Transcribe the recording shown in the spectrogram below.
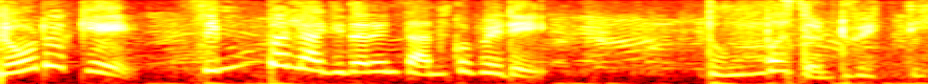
ನೋಡೋಕೆ ಸಿಂಪಲ್ ಆಗಿದ್ದಾರೆ ಅಂತ ಅನ್ಕೋಬೇಡಿ ತುಂಬಾ ದೊಡ್ಡ ವ್ಯಕ್ತಿ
